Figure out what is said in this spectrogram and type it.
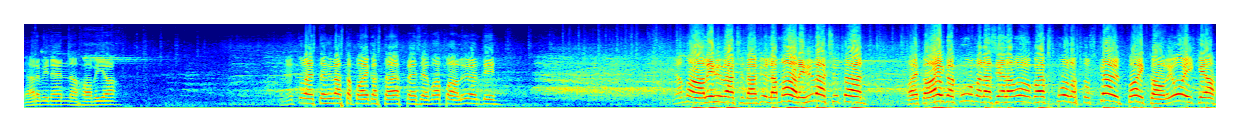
Järvinen, Havia. Ja nyt tulee sitten hyvästä paikasta FPC vapaa lyönti. Ja maali hyväksytään, kyllä maali hyväksytään. Vaikka aika kuumana siellä O2 puolustus käy, paikka oli oikea.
